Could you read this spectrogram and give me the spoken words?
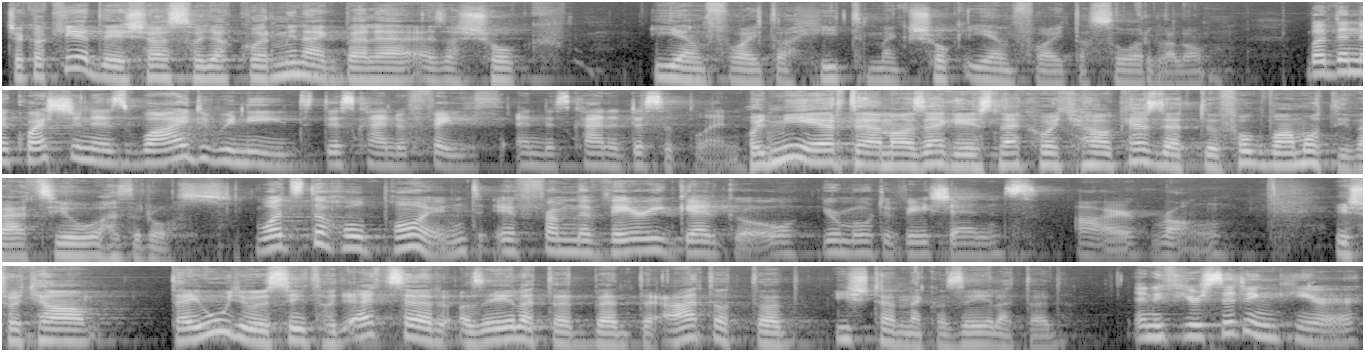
Csak a kérdés az, hogy akkor minek bele ez a sok ilyenfajta hit, meg sok ilyenfajta szorgalom. But then the question is why do we need this kind of faith and this kind of discipline? Hogy mi értelme az egésznek, hogyha a kezdettől fogva a motiváció az rossz. What's the whole point if from the very get go your motivations are wrong? És hogyha te úgy ülsz itt, hogy egyszer az életedben te átadtad Istennek az életed, And if you're sitting here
